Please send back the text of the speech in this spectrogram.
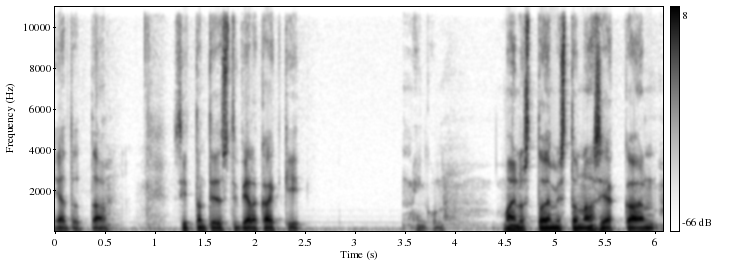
ja tota, sitten on tietysti vielä kaikki niin kuin mainostoimiston asiakkaan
